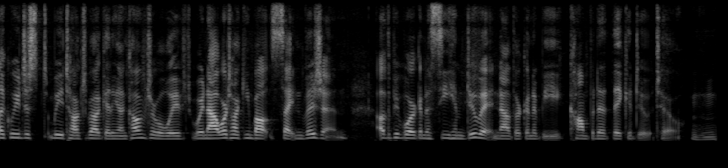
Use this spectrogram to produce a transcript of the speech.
Like we just we talked about getting uncomfortable. We've we're now we're talking about sight and vision. Other people are going to see him do it, and now they're going to be confident they could do it too. Mm-hmm.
